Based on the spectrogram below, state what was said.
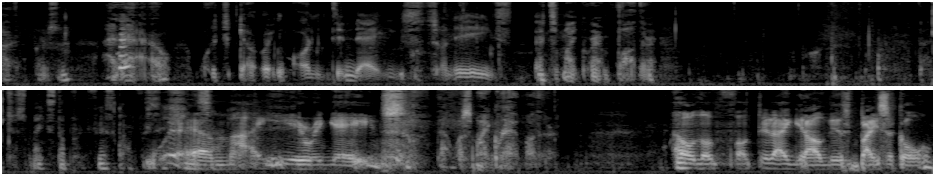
other person. Hello. What's going on today, sonnies? It's my grandfather. That just makes the previous conversation sound. my hearing aids? That was my grandmother. How the fuck did I get on this bicycle?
